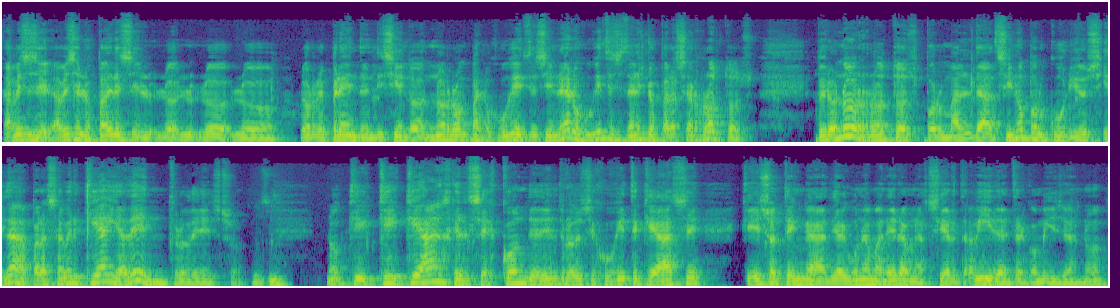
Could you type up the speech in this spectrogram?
a, veces, a veces los padres lo, lo, reprenden diciendo no rompas los juguetes. Y en realidad los juguetes están hechos para ser rotos, pero no rotos por maldad, sino por curiosidad, para saber qué hay adentro de eso. ¿no? ¿Qué, qué, ángel se esconde dentro de ese juguete que hace que eso tenga de alguna manera una cierta vida, entre comillas, ¿no?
